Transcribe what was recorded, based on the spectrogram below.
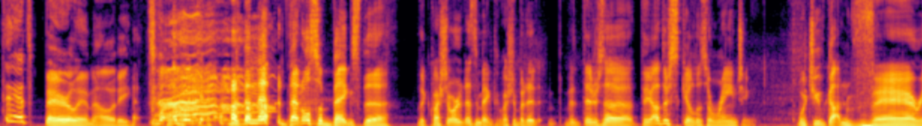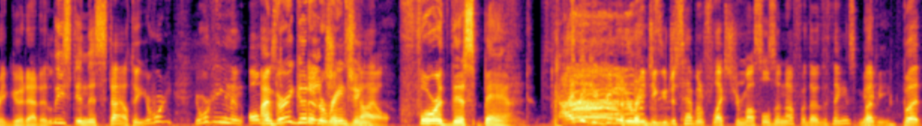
that's barely a melody. but then that, that also begs the, the question, or it doesn't beg the question, but it but there's a the other skill is arranging, which you've gotten very good at, at least in this style too. You're working you're working in an almost I'm very good at arranging style. for this band. I think you're good at arranging. You just haven't flexed your muscles enough with other things. But, Maybe. But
